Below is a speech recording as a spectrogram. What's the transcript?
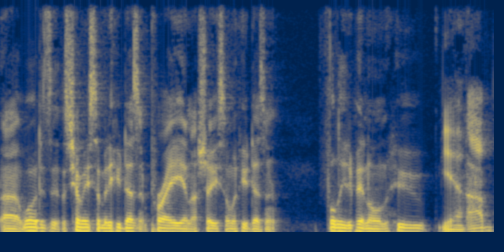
uh, what is it? Show me somebody who doesn't pray, and I'll show you someone who doesn't fully depend on who. Yeah. I'm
